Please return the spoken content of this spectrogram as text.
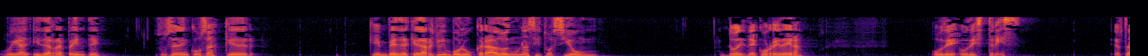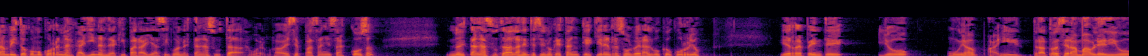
Oiga, y de repente suceden cosas que, que en vez de quedar yo involucrado en una situación de, corredera o de, o de estrés, ustedes han visto cómo corren las gallinas de aquí para allá así cuando están asustadas. Bueno, a veces pasan esas cosas. No están asustadas la gente, sino que están que quieren resolver algo que ocurrió. Y de repente yo muy ahí trato de ser amable digo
